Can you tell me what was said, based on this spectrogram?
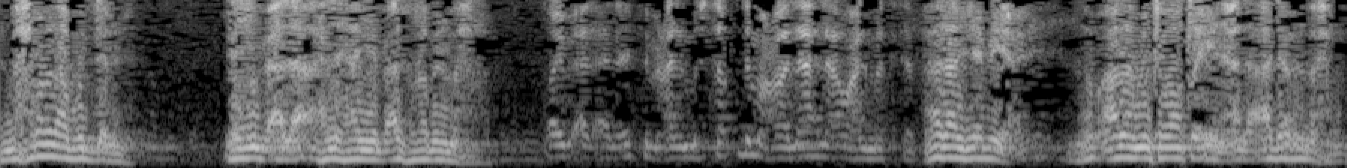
المحرم لا بد منه. يجب على أهلها أن يبعثها بالمحرم. طيب الإثم على المستخدم أو على أهله أو على المكتب؟ على الجميع. على المتواطئين على عدم المحرم.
